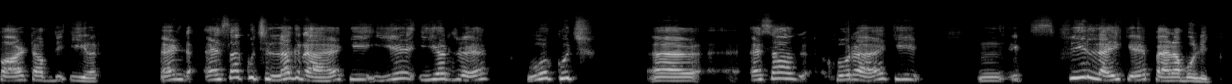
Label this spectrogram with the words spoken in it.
part of the ear and ऐसा कुछ लग रहा है कि ये ईयर जो है वो कुछ uh, ऐसा हो रहा है कि it's feel like a parabolic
